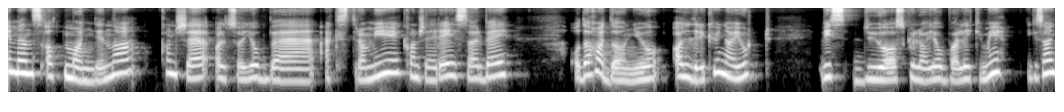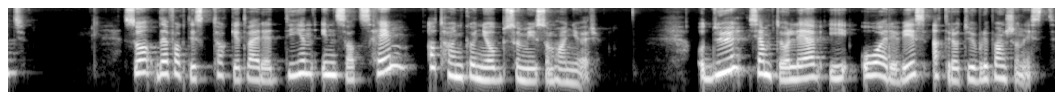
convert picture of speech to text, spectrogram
Imens at mannen din da kanskje altså jobber ekstra mye, kanskje reisearbeid, og det hadde han jo aldri kunnet gjort hvis du òg skulle ha jobba like mye, ikke sant? Så det er faktisk takket være din innsats hjem at han kan jobbe så mye som han gjør. Og du kommer til å leve i årevis etter at du blir pensjonist.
